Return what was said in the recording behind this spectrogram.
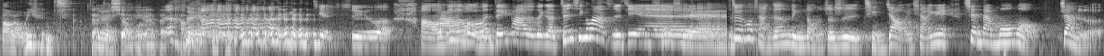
包容力很强，胆子小不敢反抗，解释 了。好，这就是我们这一趴的这个真心话时间，谢谢。最后想跟林董就是请教一下，因为现在 Momo 占了。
